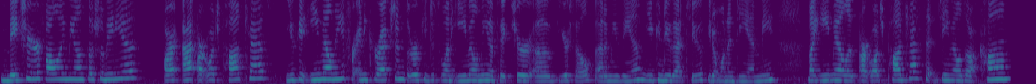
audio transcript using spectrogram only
make sure you're following me on social media at Artwatch Podcast. You can email me for any corrections, or if you just want to email me a picture of yourself at a museum, you can do that too if you don't want to DM me. My email is artwatchpodcast at gmail.com.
